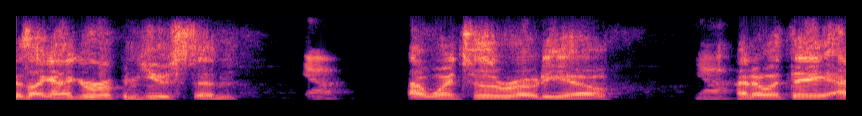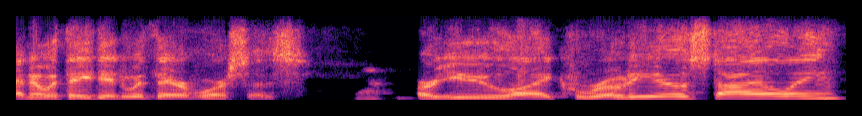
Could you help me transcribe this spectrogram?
because like i grew up in houston yep i went to the rodeo yeah i know what they i know what they did with their horses yep. are you like rodeo styling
